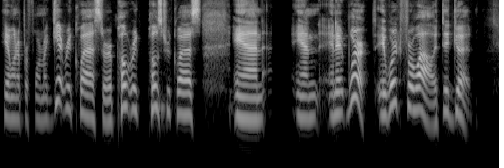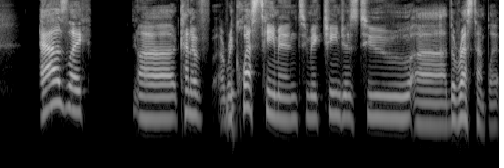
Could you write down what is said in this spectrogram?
hey, I want to perform a GET request or a POST request, and and and it worked. It worked for a while. It did good. As like uh, kind of requests came in to make changes to uh, the REST template.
